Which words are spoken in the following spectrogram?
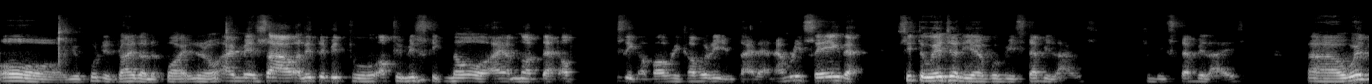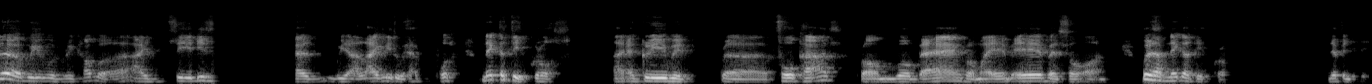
Oh, you put it right on the point. You know, I may sound a little bit too optimistic. No, I am not that optimistic about recovery in Thailand. I'm really saying that situation here will be stabilized, to be stabilized. Uh, whether we would recover, I see this as we are likely to have negative growth. I agree with uh, forecasts from World Bank, from IMF, and so on. We'll have negative growth, definitely.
